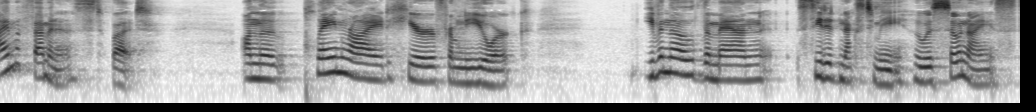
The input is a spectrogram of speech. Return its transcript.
I'm a feminist, but on the plane ride here from New York, even though the man seated next to me, who was so nice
